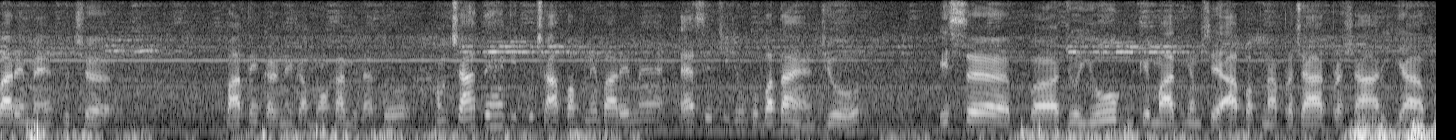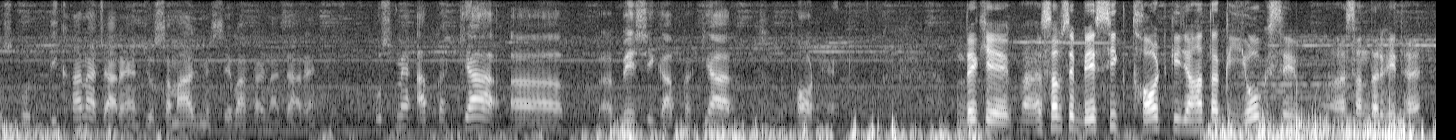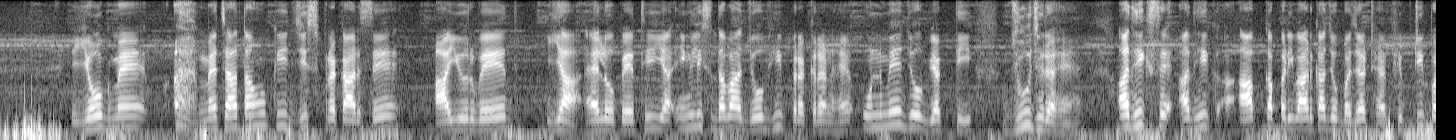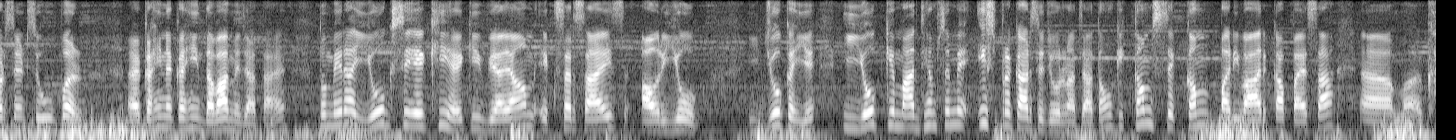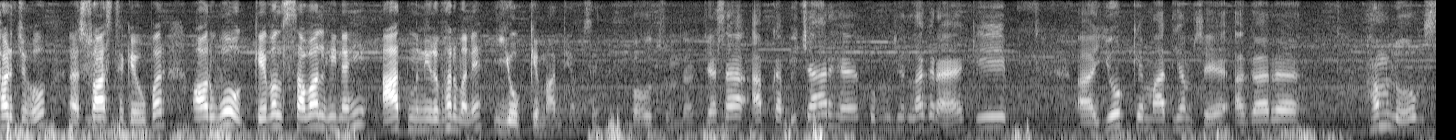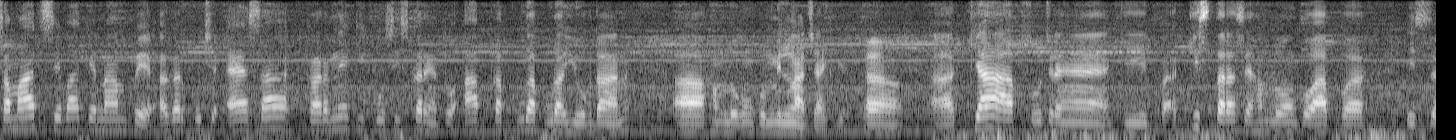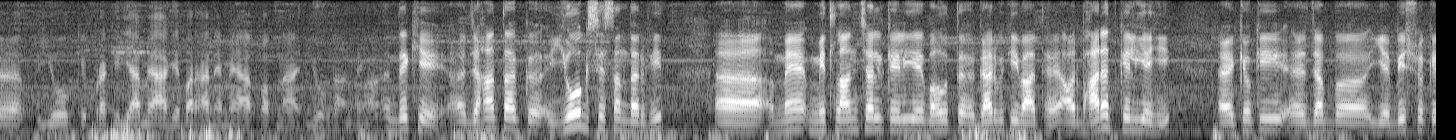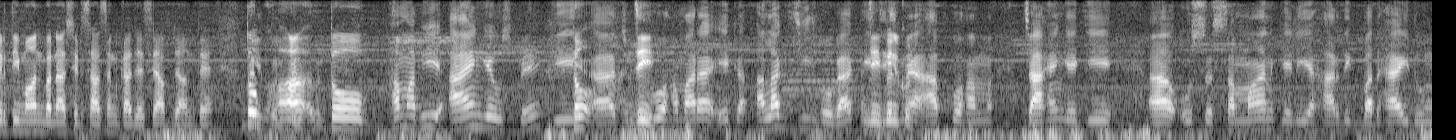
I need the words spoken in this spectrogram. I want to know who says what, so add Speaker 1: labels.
Speaker 1: बारे में कुछ बातें करने का मौका मिला तो हम चाहते हैं कि कुछ आप अपने बारे में ऐसे चीज़ों को बताएँ जो इस जो योग के माध्यम से आप अपना प्रचार, प्रसार या उसको दिखाना चाह रहे हैं, जो समाज में सेवा करना चाह रहे हैं, उसमें आपका क्या बेसिक आपका क्या थॉट है?
Speaker 2: देखिए सबसे बेसिक थॉट की जहाँ तक योग से संदर्भित है योग में, मैं चाहता हूँ कि जिस प्रकार से आयुर्वेद या एलोपैथी या इंग्लिश दवा जो भी प्रकरण है, उनमें जो व्यक्ति जूझ रहे हैं, अधिक से अधिक आपका परिवार का जो बजट है 50 परसेंट से ऊपर कहीं ना कहीं दवा में जाता है। तो मेरा योग से एक ही है कि व्यायाम, एक्सरसाइज और योग जो कहिए योग के माध्यम से मैं इस प्रकार से जोड़ना चाहता हूँ कि कम से कम परिवार का पैसा खर्च हो स्वास्थ्य के ऊपर और वो केवल सबल ही नहीं आत्मनिर्भर बने योग के माध्यम से।
Speaker 1: बहुत सुंदर। जैसा आपका विचार है तो मुझे लग रहा है कि योग के माध्यम से अगर हम लोग समाज सेवा के नाम पे अगर कुछ ऐसा करने की कोशिश करें तो आपका पूरा पूरा योगदान अ, हम लोगों को मिलना चाहिए।
Speaker 2: अ,
Speaker 1: क्या आप सोच रहे हैं कि किस तरह से हम लोगों को आप इस योग की प्रक्रिया में आगे बढ़ाने में आप अपना योगदान देंगे?
Speaker 2: देखिए जहाँ तक योग से संदर्भित मैं मिथिलांचल के लिए बहुत गर्व की बात है और भारत के लिए ही क्योंकि जब ये विश्व कीर्तिमान बना शीर्षासन का जैसे आप जानते हैं तो
Speaker 1: बिल्कुल,
Speaker 2: अ,
Speaker 1: बिल्कुल।
Speaker 2: तो
Speaker 1: हम अभी आएँगे उस पे कि
Speaker 2: तो, जी।
Speaker 1: वो हमारा एक अलग चीज़ होगा कि
Speaker 2: जी, बिल्कुल।
Speaker 1: आपको हम चाहेंगे कि अ, उस सम्मान के लिए हार्दिक बधाई दूँ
